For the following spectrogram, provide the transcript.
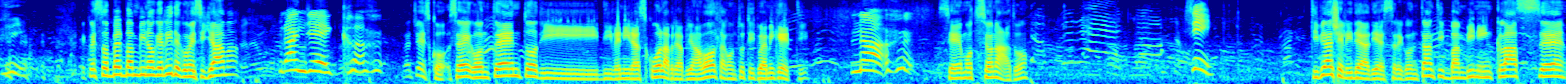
Sì. E questo bel bambino che ride come si chiama? Francesco. Francesco, sei contento di, di venire a scuola per la prima volta con tutti i tuoi amichetti? No. Sei emozionato? Sì. Ti piace l'idea di essere con tanti bambini in classe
